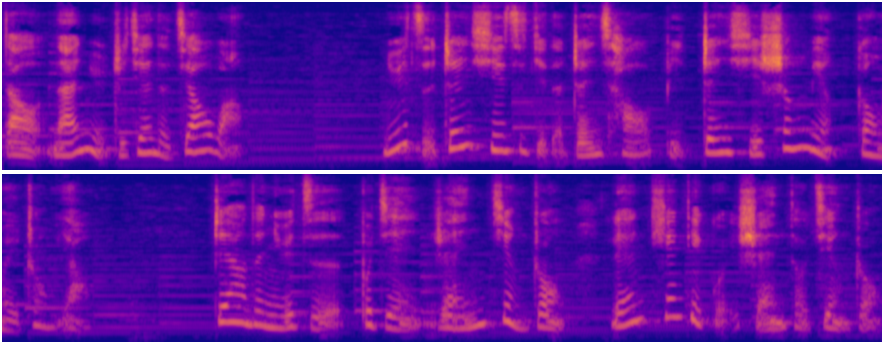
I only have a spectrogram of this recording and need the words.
到男女之间的交往。女子珍惜自己的贞操，比珍惜生命更为重要。这样的女子，不仅人敬重，连天地鬼神都敬重。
